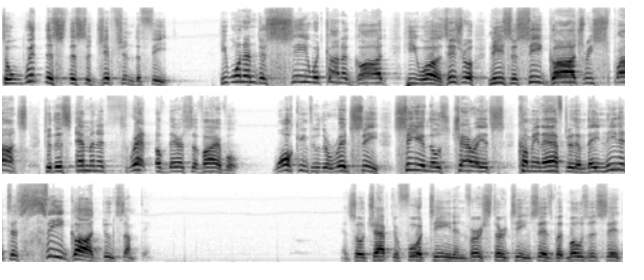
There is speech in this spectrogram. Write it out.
to witness this Egyptian defeat. He wanted them to see what kind of God he was. Israel needs to see God's response to this imminent threat of their survival. Walking through the Red Sea, seeing those chariots coming after them, they needed to see God do something. And so, chapter 14 and verse 13 says, But Moses said,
